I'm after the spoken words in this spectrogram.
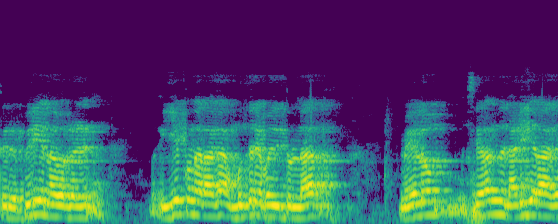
திரு பிரியன் அவர்கள் இயக்குனராக முத்திரை பதித்துள்ளார். மேலும் சிறந்த நடிகராக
